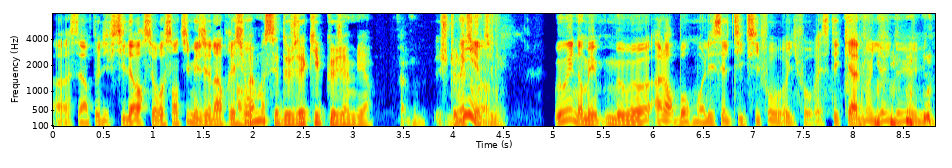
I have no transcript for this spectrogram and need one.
euh, c'est un peu difficile d'avoir ce ressenti, mais j'ai l'impression. Moi, c'est deux équipes que j'aime bien. je te laisse continuer. Oui, oui, non, mais alors bon, moi, les Celtics, il faut, il faut rester calme. Il y a une,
